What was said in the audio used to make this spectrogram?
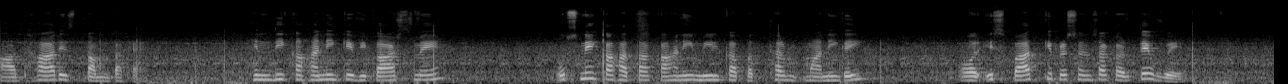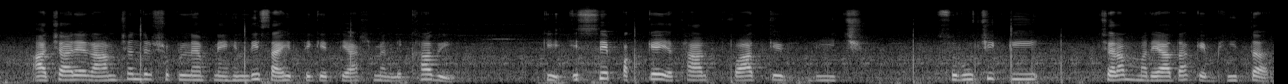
आधार स्तंभ है। हिंदी कहानी के विकास में उसने कहा था, कहानी मील का पत्थर मानी गई। और इस बात की प्रशंसा करते हुए आचार्य रामचंद्र शुक्ल ने अपने हिंदी साहित्य के इतिहास में लिखा भी कि इससे पक्के यथार्थवाद के बीच सुरुचि की चरम मर्यादा के भीतर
